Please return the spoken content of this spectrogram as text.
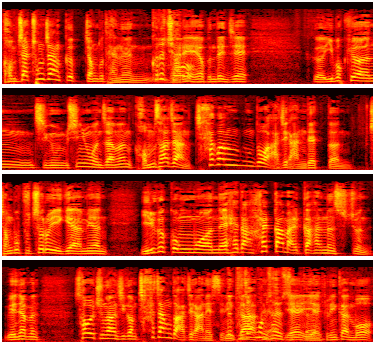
검찰총장급 정도 되는 그렇죠. 자리예요. 근데 이제 그 이복현 지금 신임 원장은 검사장 차관도 아직 안 됐던 정부 부처로 얘기하면 1급 공무원에 해당할까 말까 하는 수준. 왜냐하면 서울중앙지검 차장도 아직 안 했으니까. 부장검사였습니다. 예, 예. 그러니까 뭐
